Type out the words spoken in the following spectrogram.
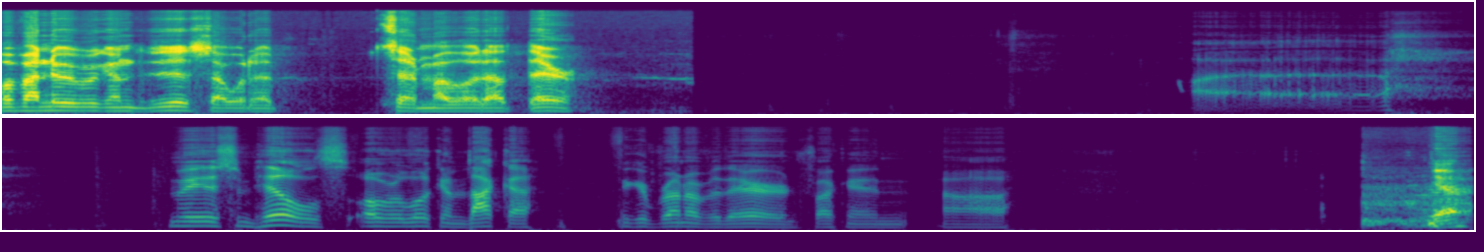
Well, if I knew we were gonna do this, I would have set my load out there. Uh, maybe there's some hills overlooking Laka. We could run over there and fucking uh Yeah.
